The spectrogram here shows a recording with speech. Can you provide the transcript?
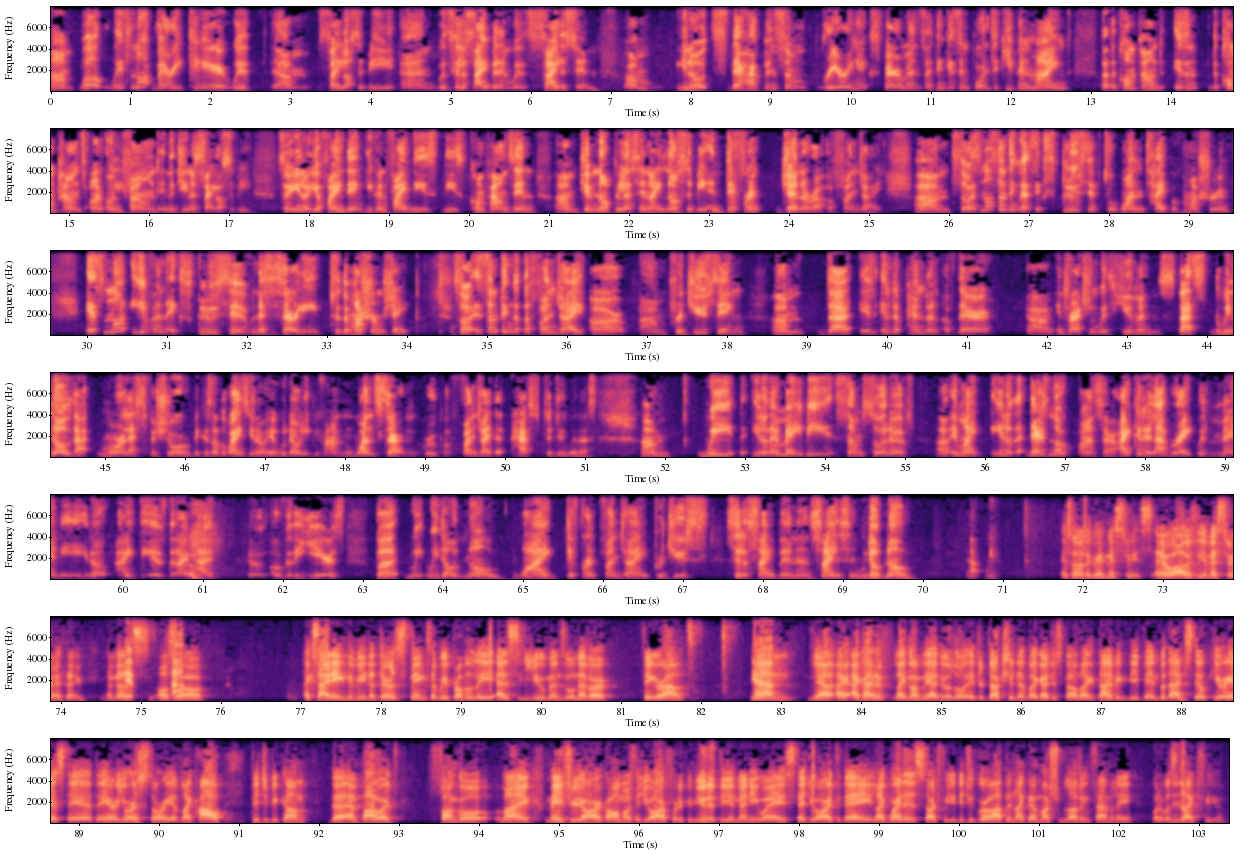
Um, well, it's not very clear with um, psilocybe and with psilocybin and with psilocin. Um, you know, there have been some rearing experiments. I think it's important to keep in mind that the compound isn't the compounds aren't only found in the genus psilocybe so you know you're finding you can find these these compounds in um, gymnopilus and inocybe in different genera of fungi. Um, so it's not something that's exclusive to one type of mushroom. It's not even exclusive necessarily to the mushroom shape. So it's something that the fungi are um, producing um, that is independent of their um, interaction with humans. That's we know that more or less for sure, because otherwise, you know, it would only be found in one certain group of fungi that has to do with us. Um, we, you know, there may be some sort of uh, it might, you know, there's no answer. I could elaborate with many, you know, ideas that I've had you know, over the years, but we, we don't know why different fungi produce psilocybin and psilocin. We don't know. Yeah is one of the great mysteries, and it will always be a mystery, I think. And that's also exciting to me that there's things that we probably as humans will never figure out. Yeah. And yeah, I, I kind of like normally I do a little introduction and like I just felt like diving deep in, but I'm still curious to, to hear your story of like how did you become the empowered fungal like matriarch almost that you are for the community in many ways that you are today. Like where did it start for you? Did you grow up in like a mushroom loving family? What was it no, like for you?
